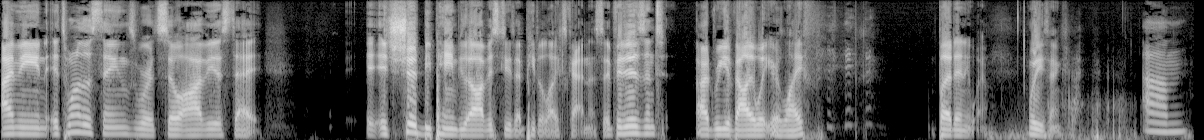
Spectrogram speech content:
I mean, it's one of those things where it's so obvious that it, it should be painfully obvious to you that Peeta likes Katniss. If it isn't, I'd reevaluate your life. but anyway, what do you think? Um,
